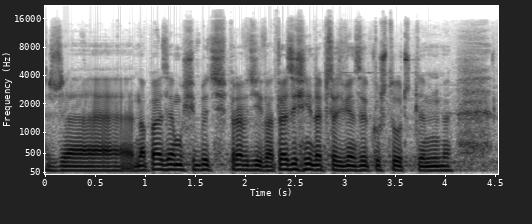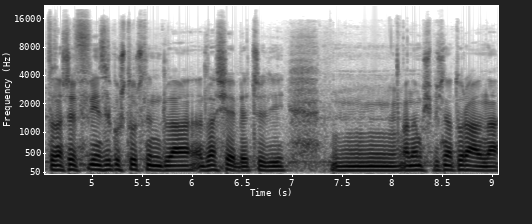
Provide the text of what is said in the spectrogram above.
że no, poezja musi być prawdziwa. Poezji się nie da pisać w języku sztucznym, to znaczy w języku sztucznym dla, dla siebie, czyli mm, ona musi być naturalna.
